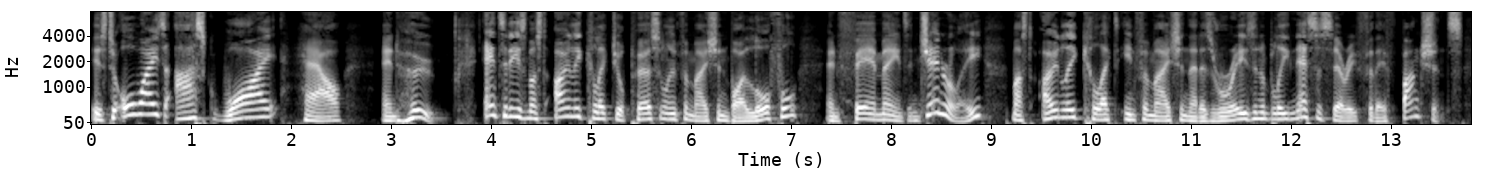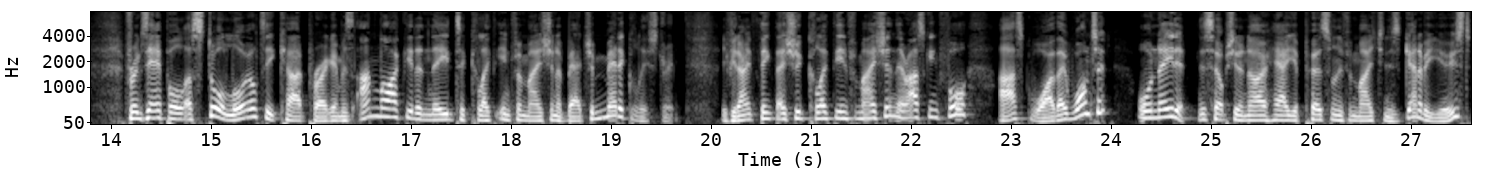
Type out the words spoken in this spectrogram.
is to always ask why, how, and who. Entities must only collect your personal information by lawful and fair means, and generally must only collect information that is reasonably necessary for their functions. For example, a store loyalty card program is unlikely to need to collect information about your medical history. If you don't think they should collect the information they're asking for, ask why they want it or need it. This helps you to know how your personal information is going to be used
